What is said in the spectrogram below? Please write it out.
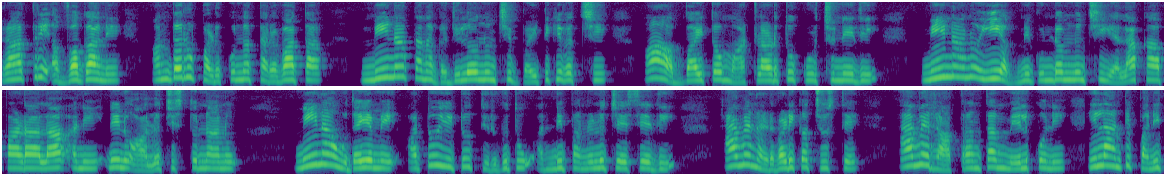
రాత్రి అవ్వగానే అందరూ పడుకున్న తర్వాత మీనా తన గదిలో నుంచి బయటికి వచ్చి ఆ అబ్బాయితో మాట్లాడుతూ కూర్చునేది. మీనాను ఈ అగ్నిగుండం నుంచి ఎలా కాపాడాలా అని నేను ఆలోచిస్తున్నాను. మీనా ఉదయమే అటూ ఇటూ తిరుగుతూ అన్ని పనులు చేసేది. ఆమె నడవడిక చూస్తే ఆమె రాత్రంతా మేల్కొని ఇలాంటి పని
